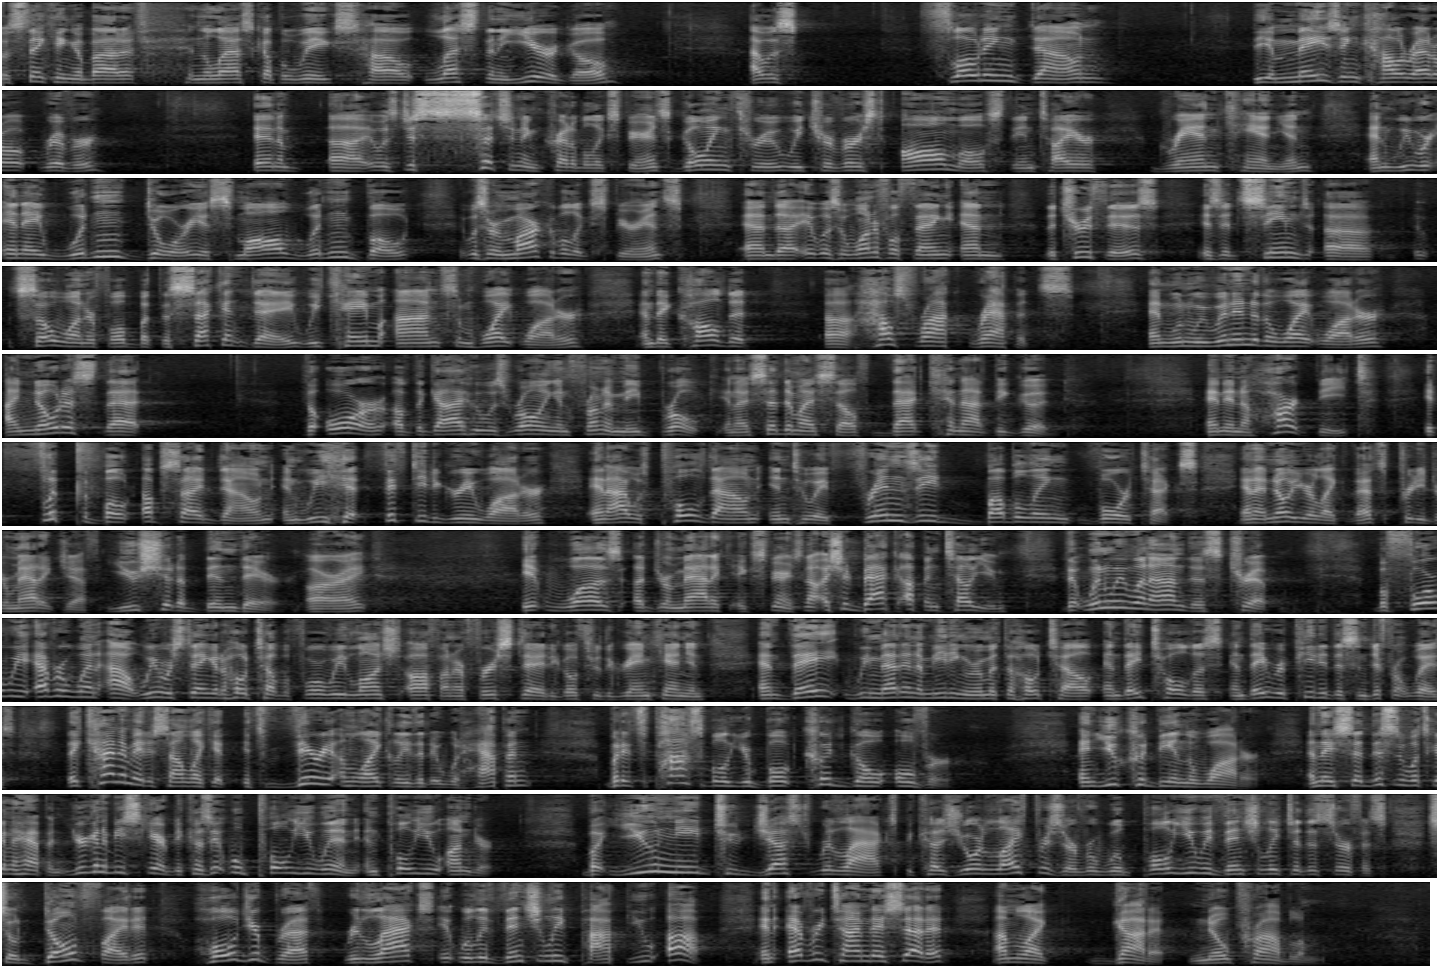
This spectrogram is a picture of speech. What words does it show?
Was thinking about it in the last couple weeks how less than a year ago, I was floating down the amazing Colorado River. And uh, it was just such an incredible experience. Going through, we traversed almost the entire Grand Canyon, and we were in a wooden dory, a small wooden boat. It was a remarkable experience, and uh, it was a wonderful thing. And the truth is, is it seemed uh, so wonderful. But the second day, we came on some whitewater, and they called it uh, House Rock Rapids. And when we went into the whitewater, I noticed that the oar of the guy who was rowing in front of me broke. And I said to myself, that cannot be good. And in a heartbeat, it flipped the boat upside down, and we hit 50 degree water, and I was pulled down into a frenzied, bubbling vortex. And I know you're like, that's pretty dramatic, Jeff. You should have been there, all right? It was a dramatic experience. Now, I should back up and tell you that when we went on this trip, before we ever went out, we were staying at a hotel before we launched off on our first day to go through the Grand Canyon. And they, we met in a meeting room at the hotel, and they told us, and they repeated this in different ways. They kind of made it sound like it, it's very unlikely that it would happen, but it's possible your boat could go over and you could be in the water. And they said, This is what's going to happen. You're going to be scared because it will pull you in and pull you under. But you need to just relax because your life preserver will pull you eventually to the surface. So don't fight it. Hold your breath, relax. It will eventually pop you up. And every time they said it, I'm like, got it, no problem.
